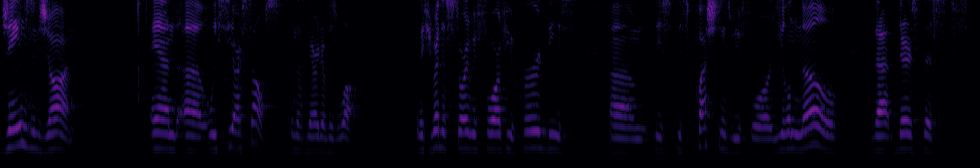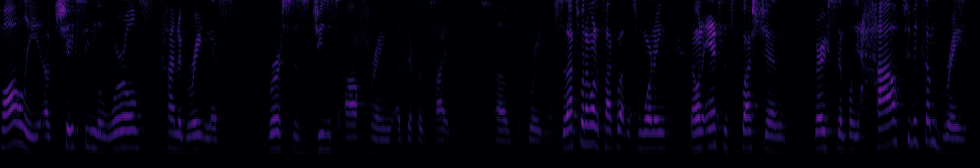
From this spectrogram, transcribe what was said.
James and John, and uh, we see ourselves in this narrative as well. And if you read this story before, if you've heard these, um, these, these questions before, you'll know that there's this folly of chasing the world's kind of greatness versus Jesus offering a different type of greatness. So that's what I want to talk about this morning. And I want to answer this question very simply how to become great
